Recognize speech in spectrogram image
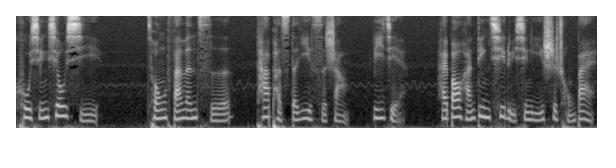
苦行修习，从梵文词 “tapas” 的意思上理解，还包含定期履行仪式崇拜。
